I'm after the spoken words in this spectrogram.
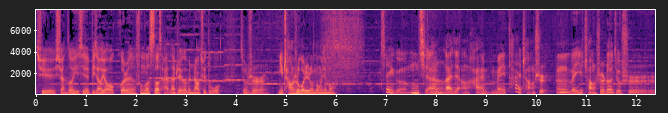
去选择一些比较有个人风格色彩的这个文章去读。就是你尝试过这种东西吗？这个目前来讲还没太尝试，嗯，唯一尝试的就是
